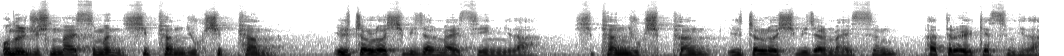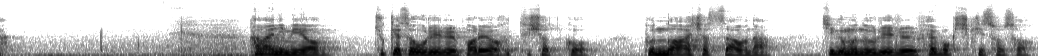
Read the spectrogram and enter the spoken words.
오늘 주신 말씀은 시편 60편 1절로 12절 말씀입니다. 시편 60편 1절로 12절 말씀 받들어 읽겠습니다. 하나님이여 주께서 우리를 버려 흩으셨고 분노하셨사오나 지금은 우리를 회복시키소서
